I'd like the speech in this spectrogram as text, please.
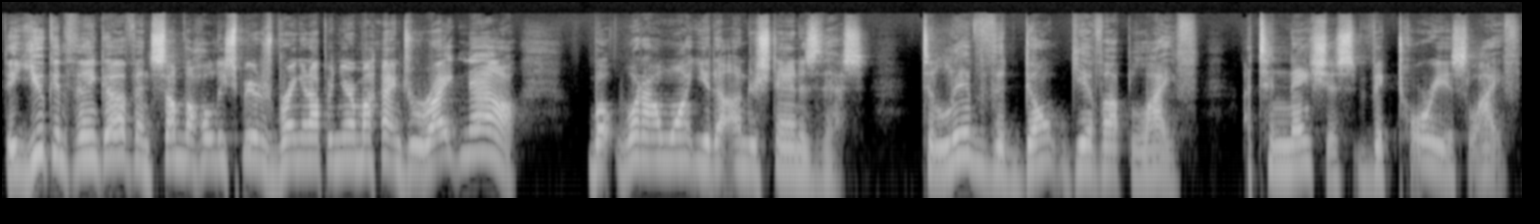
that you can think of, and some the Holy Spirit is bringing up in your mind right now. But what I want you to understand is this to live the don't give up life, a tenacious, victorious life,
